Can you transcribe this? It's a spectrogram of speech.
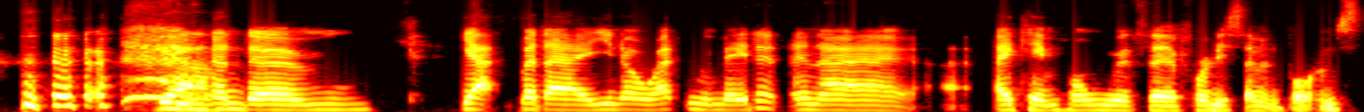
yeah, and um, yeah, but uh, you know what? We made it, and I I came home with uh, 47 poems.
